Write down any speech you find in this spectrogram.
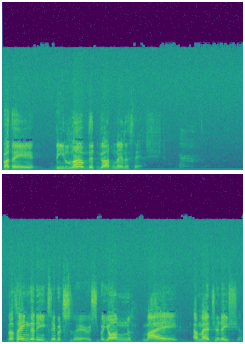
But the, the love that God manifests the thing that he exhibits there is beyond my imagination.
